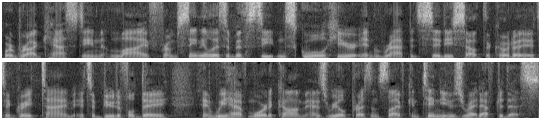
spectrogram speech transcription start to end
We're broadcasting live from St. Elizabeth Seton School here in Rapid City, South Dakota. It's a great time, it's a beautiful day, and we have more to come as Real Presence Live continues right after this.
